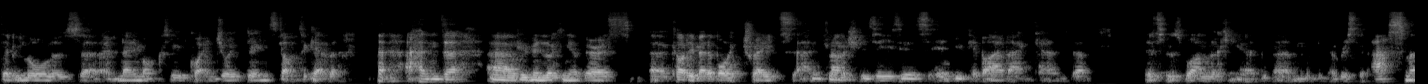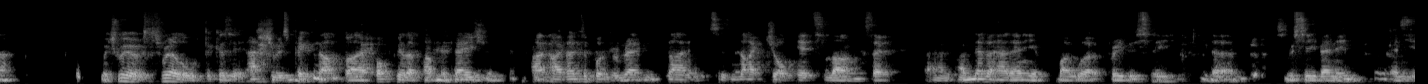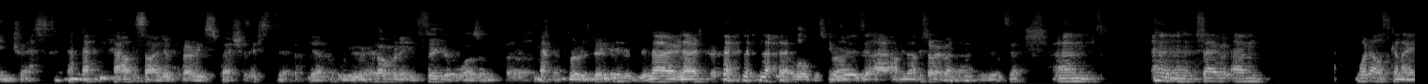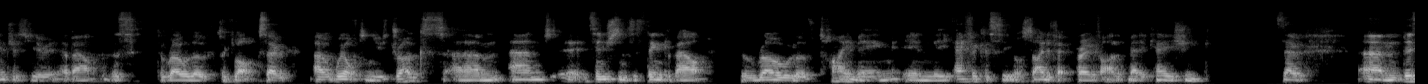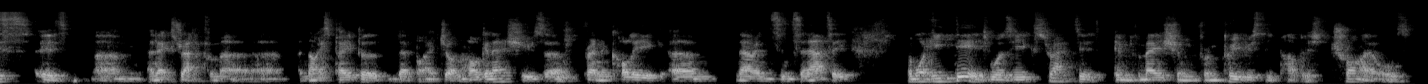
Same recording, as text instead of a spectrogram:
Debbie Lawler's uh, name on because we've quite enjoyed doing stuff together. and uh, uh, we've been looking at various uh, cardiometabolic traits and inflammatory diseases in UK Biobank. And uh, this was one looking at um, a risk of asthma, which we were thrilled because it actually was picked up by a popular publication. I, have had to put the red line, it says night job hits lung. So um, I've never had any of my work previously um, receive any any interest outside of very specialist. Uh, yeah, the accompanying figure wasn't uh, no, no, no. Was, uh, I'm, I'm, sorry about that. Um, so, um, what else can I interest you about this, the role of the clock? So, uh, we often use drugs, um, and it's interesting to think about the role of timing in the efficacy or side effect profile of medication. So um, this is um, an extract from a, a, nice paper led by John Hoganesh, who's a friend and colleague um, now in Cincinnati. And what he did was he extracted information from previously published trials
